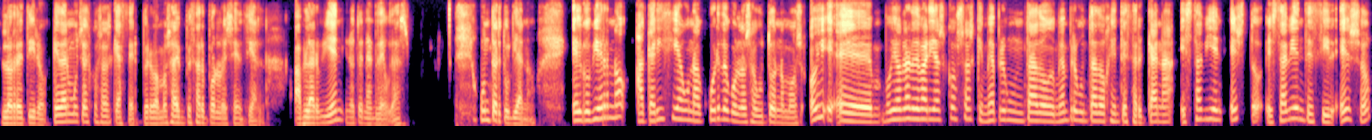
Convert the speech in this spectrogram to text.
lo retiro. Quedan muchas cosas que hacer, pero vamos a empezar por lo esencial. Hablar bien y no tener deudas. Un tertuliano. El gobierno acaricia un acuerdo con los autónomos. Hoy eh, voy a hablar de varias cosas que me ha preguntado, me han preguntado gente cercana. ¿Está bien esto? ¿Está bien decir eso?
